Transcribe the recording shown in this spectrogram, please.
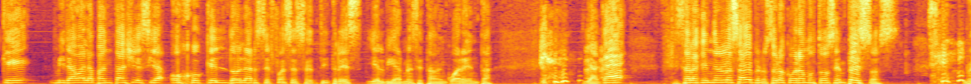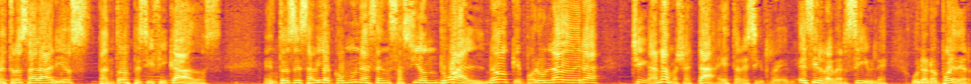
que miraba la pantalla y decía, ojo que el dólar se fue a 63 y el viernes estaba en 40. Y acá, quizá la gente no lo sabe, pero nosotros cobramos todos en pesos. Nuestros salarios están todos especificados. Entonces había como una sensación dual, ¿no? Que por un lado era, che, ganamos, ya está, esto es, es irreversible. Uno no puede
